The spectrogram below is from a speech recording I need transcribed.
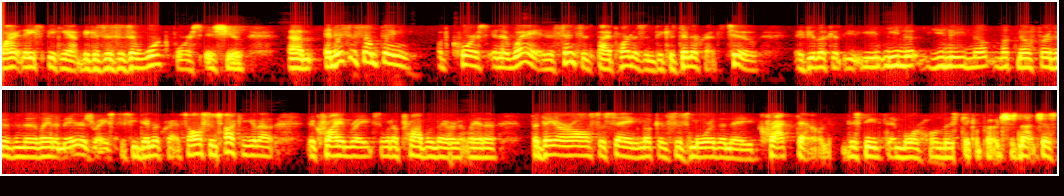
Why aren't they speaking out? Because this is a workforce issue. Um, and this is something, of course, in a way, in a sense, it's bipartisan because Democrats, too, if you look at you, you, you need no, look no further than the Atlanta mayor's race to see Democrats also talking about the crime rates and what a problem they are in Atlanta. But they are also saying, look, this is more than a crackdown. This needs a more holistic approach. It's not just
